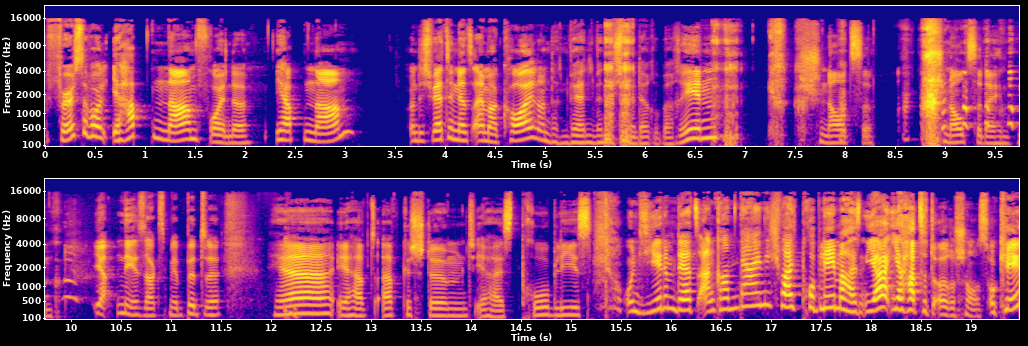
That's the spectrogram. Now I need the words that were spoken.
first of all, ihr habt einen Namen, Freunde. Ihr habt einen Namen und ich werde den jetzt einmal callen und dann werden wir nicht mehr darüber reden. Schnauze. Schnauze da hinten. Ja, nee, sag's mir bitte. Ja, ihr habt abgestimmt, ihr heißt Problis. Und jedem, der jetzt ankommt, nein, ich wollte Probleme heißen. Ja, ihr hattet eure Chance, okay?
